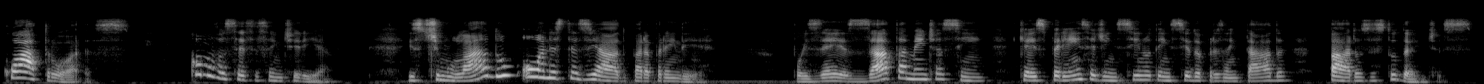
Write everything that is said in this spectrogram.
quatro horas. Como você se sentiria? Estimulado ou anestesiado para aprender? Pois é exatamente assim que a experiência de ensino tem sido apresentada para os estudantes.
